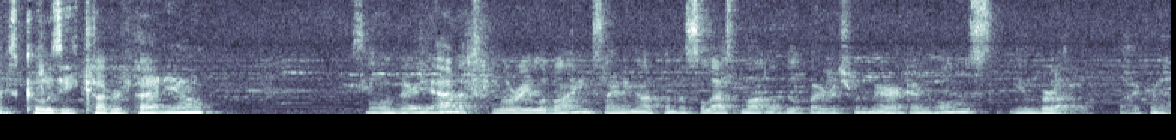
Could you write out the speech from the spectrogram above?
Nice cozy covered patio. So there you have it. Lori Levine signing off on the Celeste model built by Richmond American Homes in Verrado. Bye for now.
